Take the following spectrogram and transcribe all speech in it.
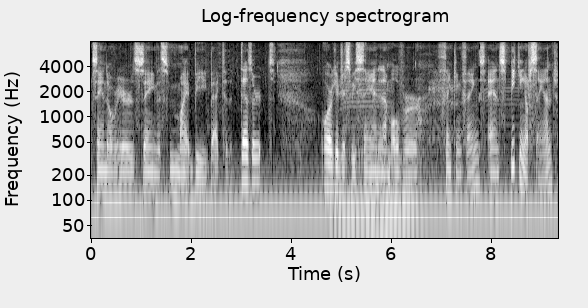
Sand over here is saying this might be back to the desert. Or it could just be sand and I'm overthinking things. And speaking of sand,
